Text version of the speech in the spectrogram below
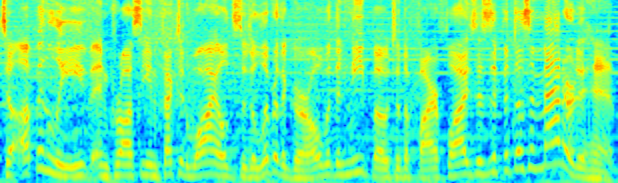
to up and leave and cross the infected wilds to deliver the girl with a bow to the Fireflies as if it doesn't matter to him.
